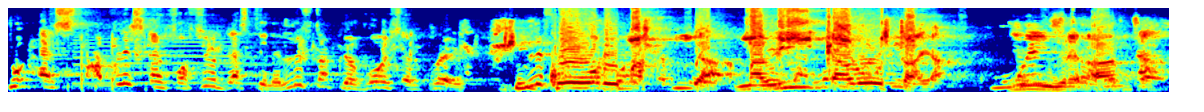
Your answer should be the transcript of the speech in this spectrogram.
to establish and fulfill destiny. Lift up your voice and pray. Lift up your voice and pray. Livre anta.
